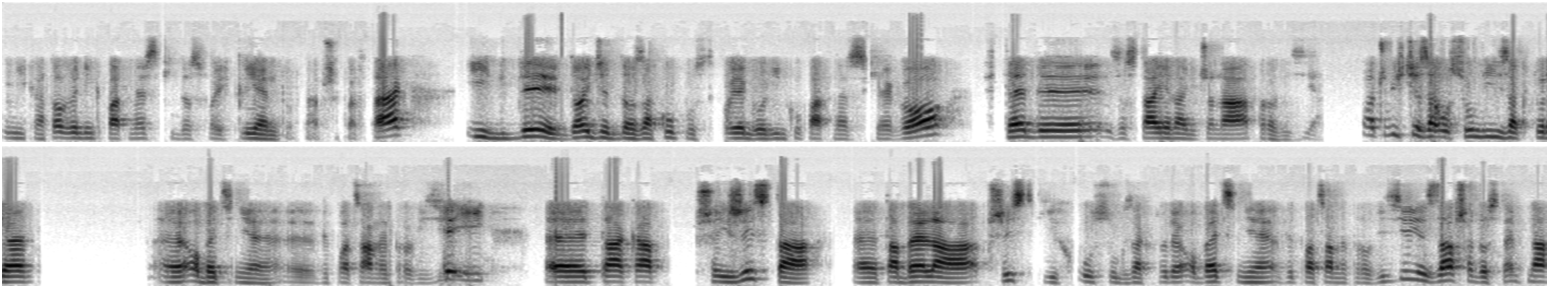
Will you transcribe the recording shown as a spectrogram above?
unikatowy link partnerski do swoich klientów na przykład, tak? I gdy dojdzie do zakupu z Twojego linku partnerskiego, wtedy zostaje naliczona prowizja. Oczywiście za usługi, za które e, obecnie e, wypłacamy prowizję i taka przejrzysta tabela wszystkich usług, za które obecnie wypłacamy prowizję, jest zawsze dostępna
